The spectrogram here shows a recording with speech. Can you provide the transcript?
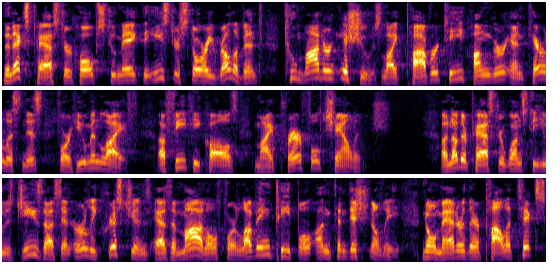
The next pastor hopes to make the Easter story relevant to modern issues like poverty, hunger, and carelessness for human life, a feat he calls my prayerful challenge. Another pastor wants to use Jesus and early Christians as a model for loving people unconditionally, no matter their politics,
